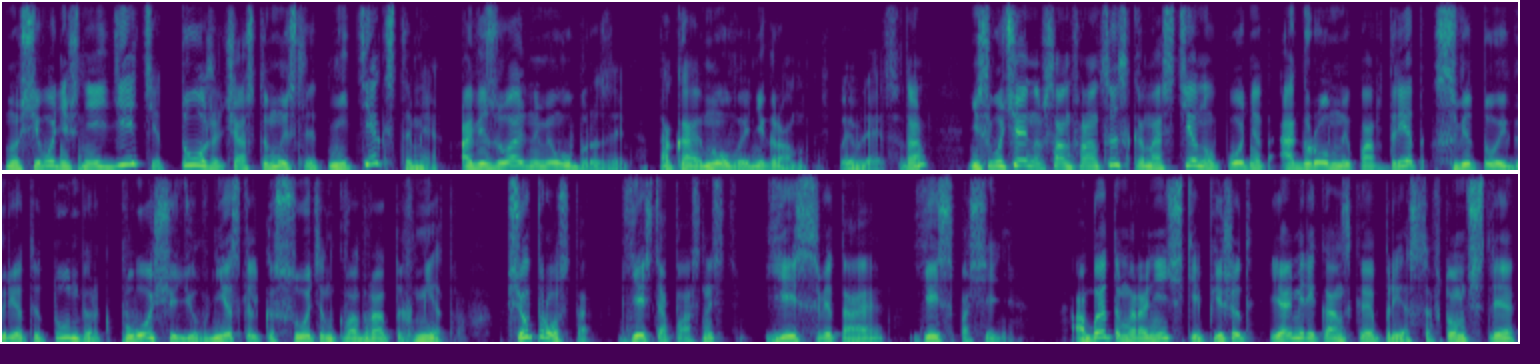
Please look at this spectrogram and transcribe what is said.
но сегодняшние дети тоже часто мыслят не текстами, а визуальными образами. Такая новая неграмотность появляется, да? Не случайно в Сан-Франциско на стену поднят огромный портрет святой Греты Тунберг площадью в несколько сотен квадратных метров. Все просто. Есть опасность, есть святая, есть спасение. Об этом иронически пишет и американская пресса, в том числе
